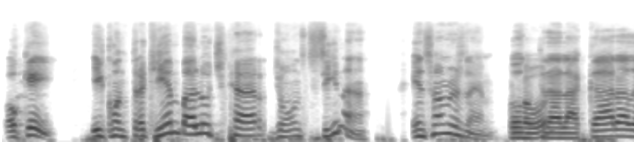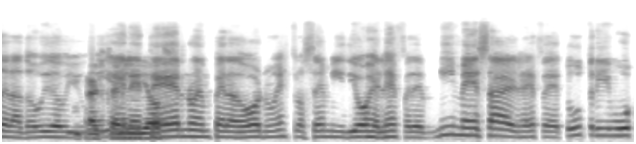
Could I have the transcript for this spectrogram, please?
Ok. ¿Y contra quién va a luchar John Cena? En SummerSlam, por contra favor. la cara de la WWE, el el, eterno emperador, nuestro semidios, el jefe de mi mesa, el jefe de tu tribu,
